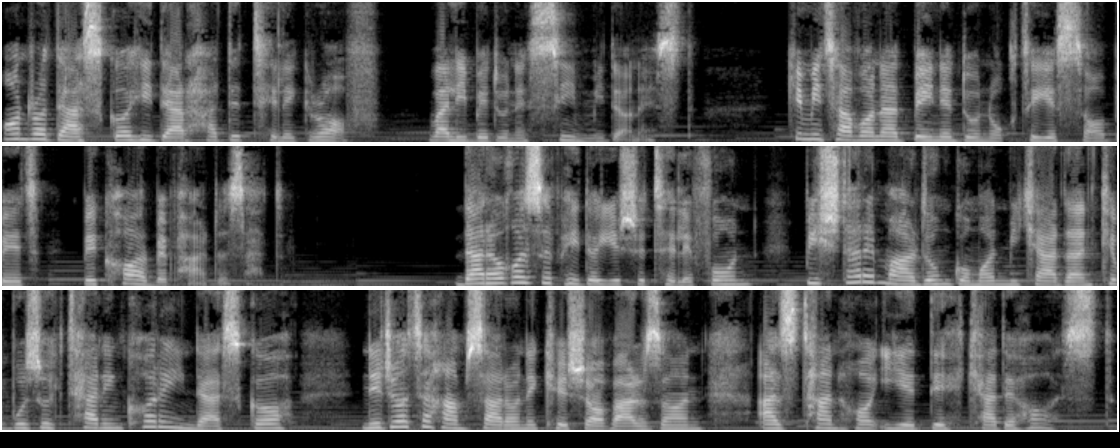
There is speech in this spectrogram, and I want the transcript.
آن را دستگاهی در حد تلگراف ولی بدون سیم می‌دانست که می‌تواند بین دو نقطه ثابت به کار بپردازد. در آغاز پیدایش تلفن بیشتر مردم گمان می‌کردند که بزرگترین کار این دستگاه نجات همسران کشاورزان از تنهایی دهکده هاست.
